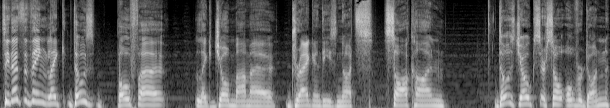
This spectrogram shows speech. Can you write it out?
See, that's the thing, like, those Bofa like Joe Mama dragging these nuts, Sawcon. Those jokes are so overdone,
